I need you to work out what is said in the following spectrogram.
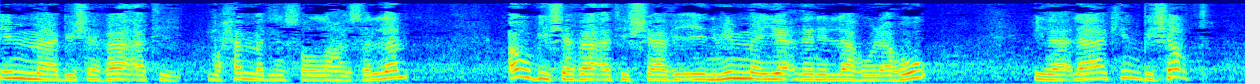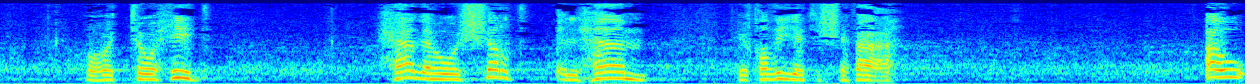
إما بشفاعة محمد صلى الله عليه وسلم أو بشفاعة الشافعين ممن يأذن الله له إذا لكن بشرط وهو التوحيد. هذا هو الشرط الهام في قضية الشفاعة. أو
